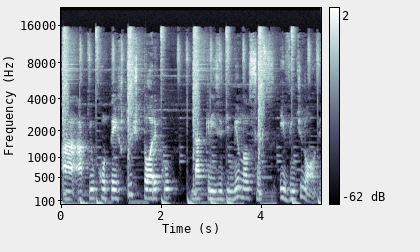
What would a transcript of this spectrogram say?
a, aqui o contexto histórico da crise de 1929.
